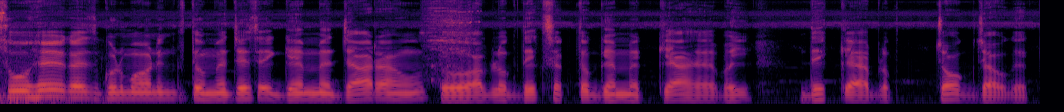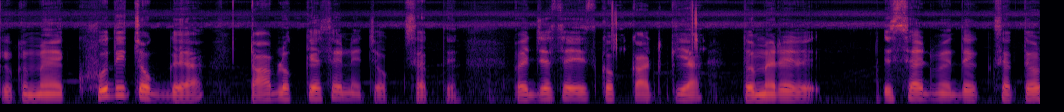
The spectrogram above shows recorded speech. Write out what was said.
सो, है गैस गुड मॉर्निंग। तो मैं जैसे ही गेम में जा रहा हूँ तो आप लोग देख सकते हो गेम में क्या है भाई। देख के आप लोग चौक जाओगे, क्योंकि मैं खुद ही चौक गया तो आप लोग कैसे नहीं चौक सकते? भाई, जैसे इसको काट किया तो मेरे इस साइड में देख सकते हो,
